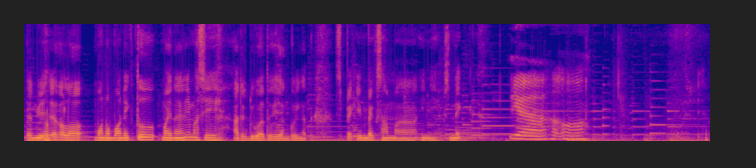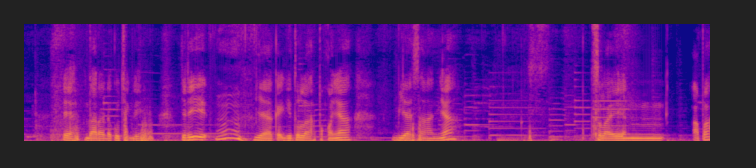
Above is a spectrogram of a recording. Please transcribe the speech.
dan biasanya kalau monoponik tuh mainannya masih ada dua tuh yang gue inget Spec Impact sama ini Snake. Iya, heeh. Ya ntar ada kucing deh jadi hmm, ya kayak gitulah pokoknya biasanya selain apa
